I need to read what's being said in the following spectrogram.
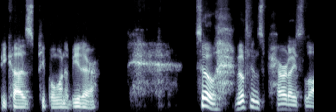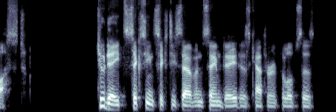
because people want to be there. So Milton's Paradise Lost. Two dates, 1667, same date as Katherine Philips's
